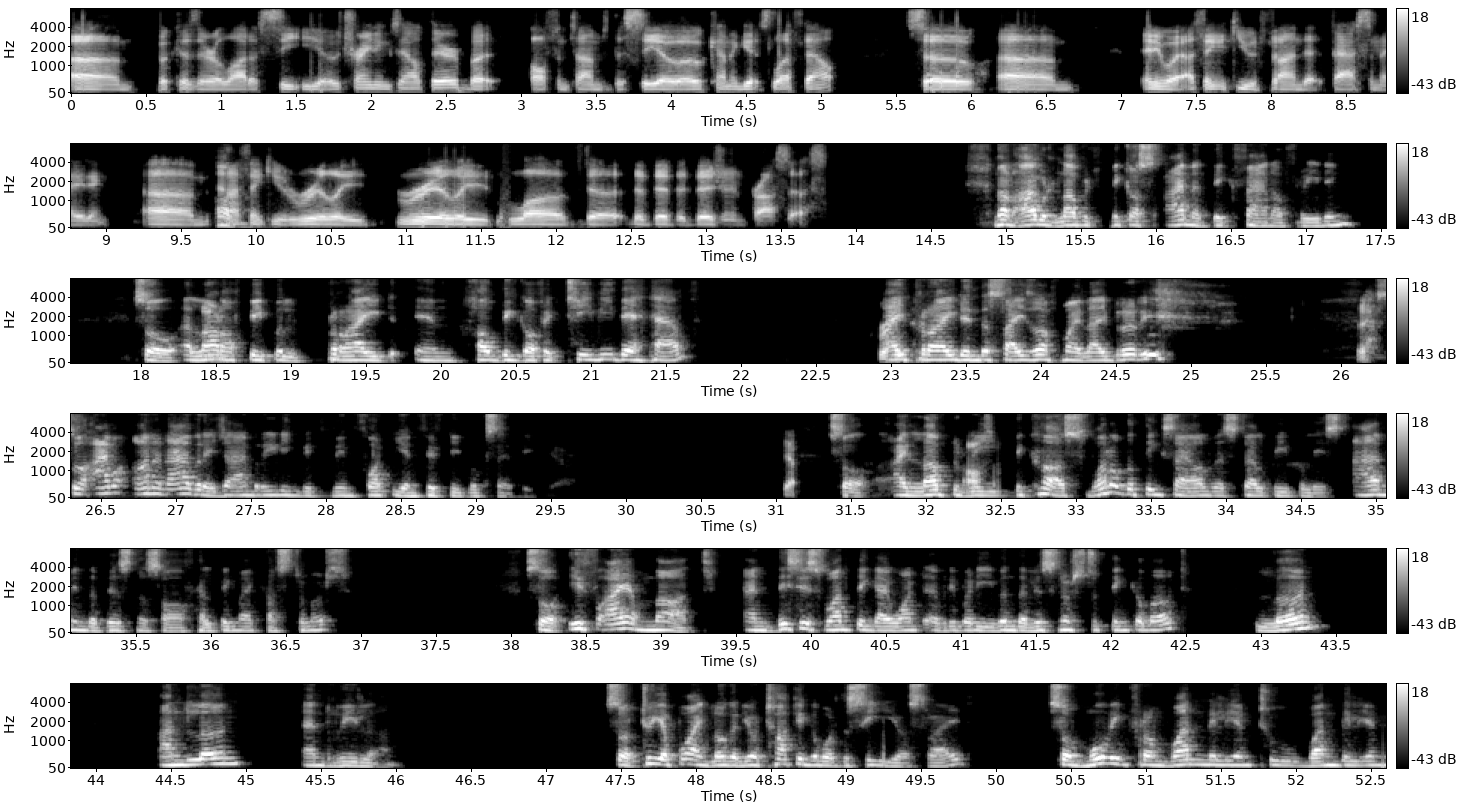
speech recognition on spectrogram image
um, because there are a lot of CEO trainings out there, but oftentimes the COO kind of gets left out. So um, anyway, I think you would find it fascinating, um, and oh. I think you really, really love the the vivid vision process. No, I would love it because I'm a big fan of reading. So a lot mm-hmm. of people pride in how big of a TV they have. Right. I pride in the size of my library. Yeah. So I'm on an average, I'm reading between 40 and 50 books every. So I love to awesome. read because one of the things I always tell people is I'm in the business of helping my customers. So if I am not, and this is one thing I want everybody, even the listeners, to think about learn, unlearn, and relearn. So to your point, Logan, you're talking about the CEOs, right? So moving from 1 million to $1 billion,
